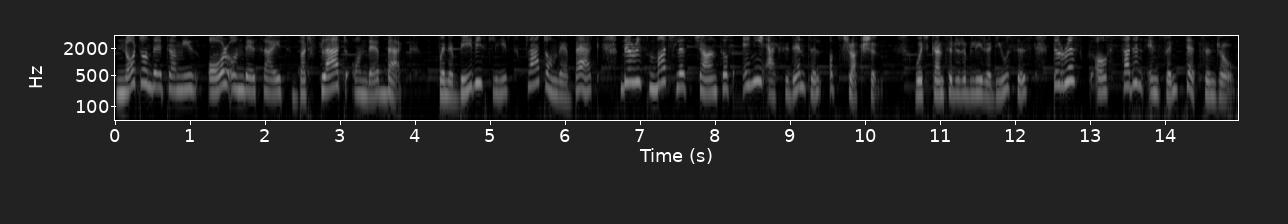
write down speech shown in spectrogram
Not on their tummies or on their sides, but flat on their back. When a baby sleeps flat on their back, there is much less chance of any accidental obstruction, which considerably reduces the risks of sudden infant death syndrome.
